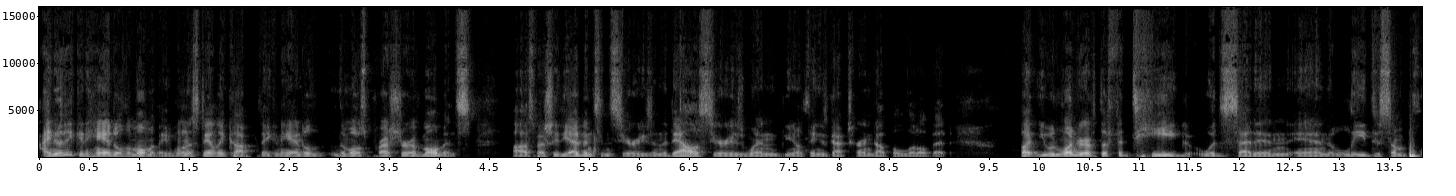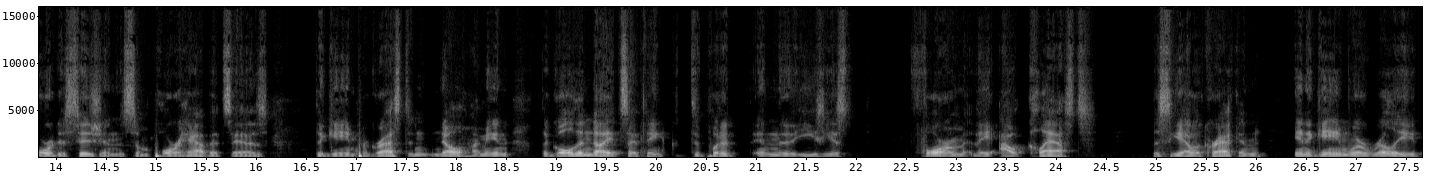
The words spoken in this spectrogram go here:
I knew they could handle the moment. They won a Stanley Cup. They can handle the most pressure of moments, uh, especially the Edmonton series and the Dallas series when you know things got turned up a little bit but you would wonder if the fatigue would set in and lead to some poor decisions, some poor habits as the game progressed. And no, I mean, the Golden Knights, I think, to put it in the easiest form, they outclassed the Seattle Kraken in a game where really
